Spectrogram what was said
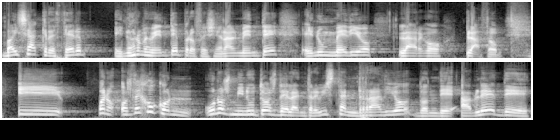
vais a crecer enormemente profesionalmente en un medio largo plazo. Y bueno, os dejo con unos minutos de la entrevista en radio donde hablé de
